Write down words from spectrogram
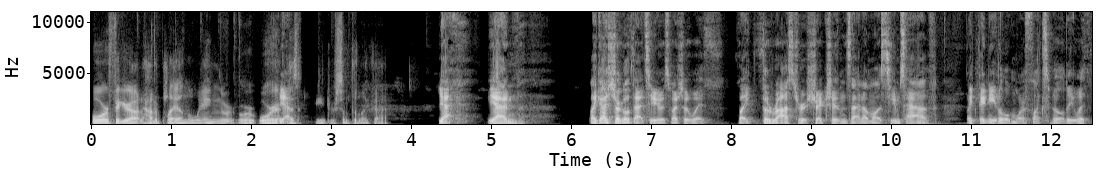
or figure out how to play on the wing or or or Yeah. as a eight or something like that Yeah, yeah, and like I struggle with that too, especially with like the roster restrictions that MLS teams have. Like they need a little more flexibility with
